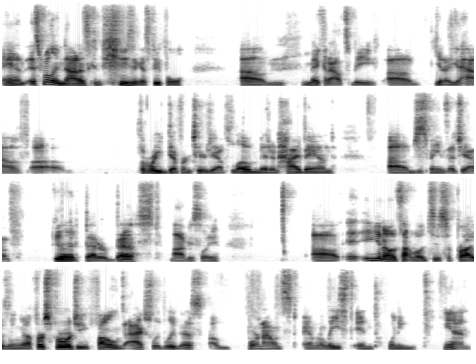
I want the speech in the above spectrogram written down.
and it's really not as confusing as people um, make it out to be. Uh, you know, you have uh, three different tiers. You have low, mid, and high band. Uh, just means that you have good, better, best, obviously. Uh, you know, it's not really too surprising. Uh, first 4G phones, I actually believe this, uh, were announced and released in 2010.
